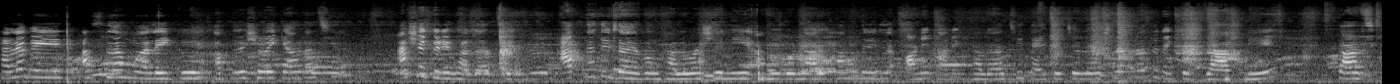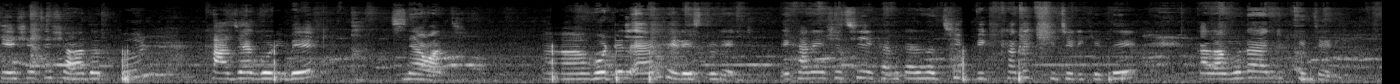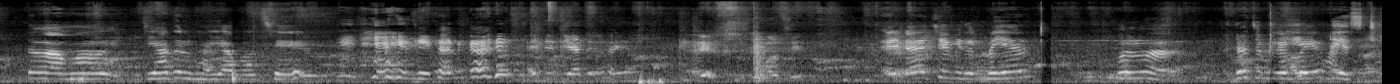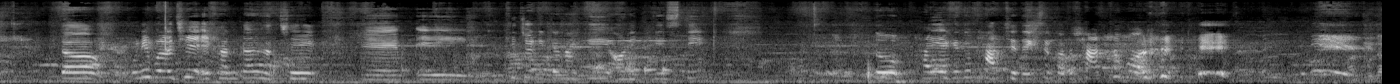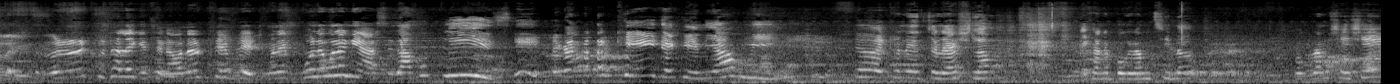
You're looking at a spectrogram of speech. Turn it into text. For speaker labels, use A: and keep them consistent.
A: Hello guys আসসালামু আলাইকুম আপনারা সবাই কেমন আছেন? আশা করি ভালো আছেন। আপনাদের দয়া এবং ভালোবাসা নিয়ে আমি বললাম আলহামদুলিল্লাহ, অনেক অনেক ভালো আছি। তাই তো চলে আসলাম নতুন একটা ব্লগ নিয়ে। তো আজকে এসেছি শাহাদাতপুর খাজা গরিবে নেওয়াজ হোটেল অ্যান্ড রেস্টুরেন্ট। এখানে এসেছি, এখানকার হচ্ছে বিখ্যাত খিচুড়ি খেতে কালাগুনা অ্যান্ড খিচুড়ি। তো আমার জিয়াদুল ভাইয়া বলছে। যেখানকার জিয়াদুল ভাইয়া। এটা হচ্ছে মিলন ভাইয়ার বলব এটা হচ্ছে মিলন ভাইয়ার টেস্ট তো উনি বলেছে এখানকার হচ্ছে এই খিচুড়িটা নাকি অনেক টেস্টি তো ভাইয়া কিন্তু খাচ্ছে দেখছেন কত স্বার্থপর। লেগেছে না, ওনার ফেভারিট মানে বলে বলে নিয়ে আসছে যে, আপু প্লিজ এখানকারটা খেয়েই এখানে চলে আসলাম। এখানে ছিল। শেষে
